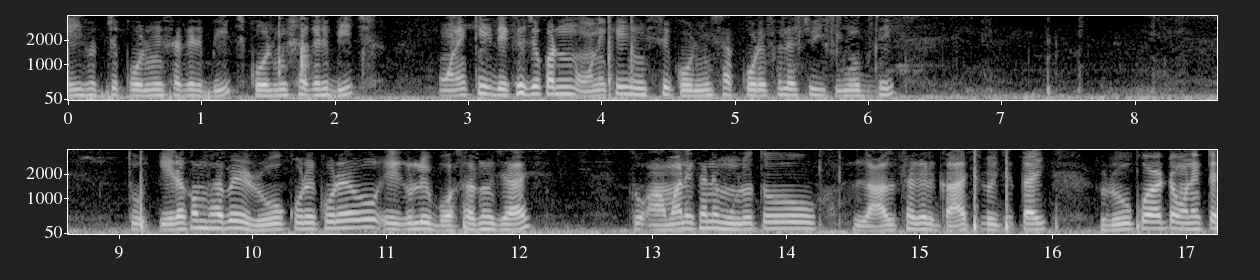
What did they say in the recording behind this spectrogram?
এই হচ্ছে কলমি শাকের বীজ। কলমি শাকের বীজ অনেকেই দেখেছ, কারণ অনেকেই নিশ্চয়ই কলমি শাক করে ফেলেছো ইতিমধ্যেই। তো এরকমভাবে রো করে করেও এগুলি বসানো যায়। তো আমার এখানে মূলত লাল শাকের গাছ রয়েছে, তাই রো করাটা অনেকটা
